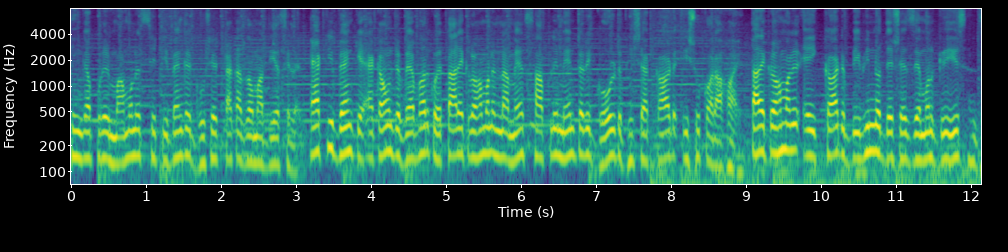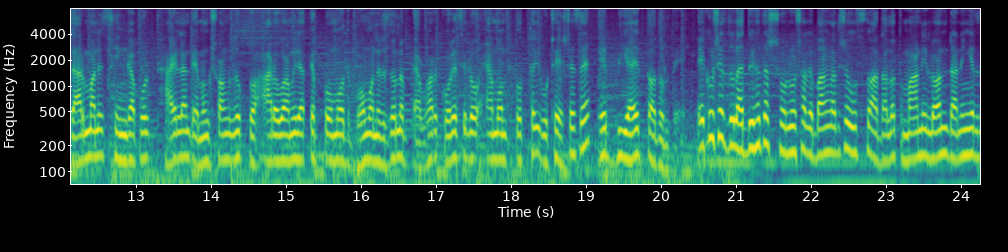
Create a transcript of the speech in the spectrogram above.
সিঙ্গাপুরের মামুনের সিটি ব্যাংকে ঘুষের টাকা জমা দিয়েছিলেন। একই ব্যাংকে অ্যাকাউন্টে ব্যবহার করে তারেক রহমানের নামে supplementary gold visa card issue করা হয়। তারেক রহমানের এই কার্ড বিভিন্ন দেশে যেমন গ্রিস, জার্মানি, সিঙ্গাপুর, থাইল্যান্ড এবং সংযুক্ত আরব আমিরাতে প্রমোদ ভ্রমণের জন্য ব্যবহার করেছিল এমন তথ্যই উঠে এসেছে এফবিআই তদন্তে। একুশে জুলাই দুই হাজার ষোলো সালে বাংলাদেশের উচ্চ আদালত মানি লন্ডারিং এর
